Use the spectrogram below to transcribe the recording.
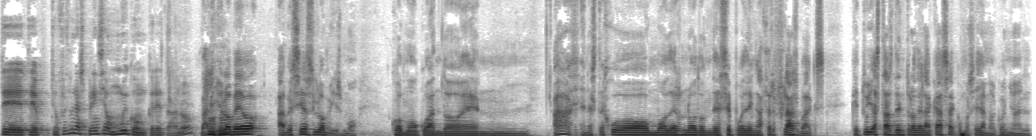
Te, te- te ofrece una experiencia muy concreta, ¿no? Vale, yo lo veo, a ver si es lo mismo. Como cuando en. Ah, en este juego moderno donde se pueden hacer flashbacks, que tú ya estás dentro de la casa, ¿cómo se llama, coño? El.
